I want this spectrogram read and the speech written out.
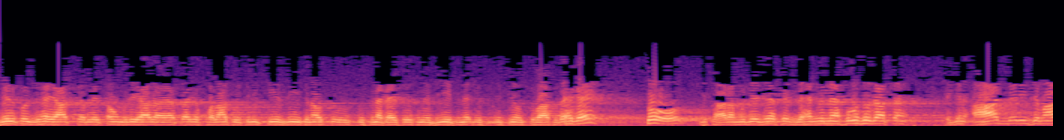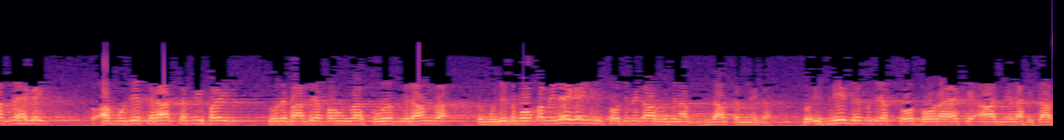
بالکل جو ہے یاد کر لیتا ہوں، مجھے یاد آ جاتا ہے کہ فلاں کو اتنی چیز دی، اتنا اتنا پیسے اس نے دی اتنے، اس کے پاس رہ گئے۔ تو یہ سارا مجھے جو ہے پھر ذہن میں محفوظ ہو جاتا ہے۔ لیکن آج میری جماعت رہ گئی تو اب مجھے قرآد کرنی پڑے گی سورہ فاتحہ پڑھوں گا، سورت ملاؤں گا، تو مجھے تو موقع ملے گا ہی نہیں سوچنے کا اور جناب حساب کرنے کا۔ تو اس لیے جو ہے مجھے افسوس ہو رہا ہے کہ آج میرا حساب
